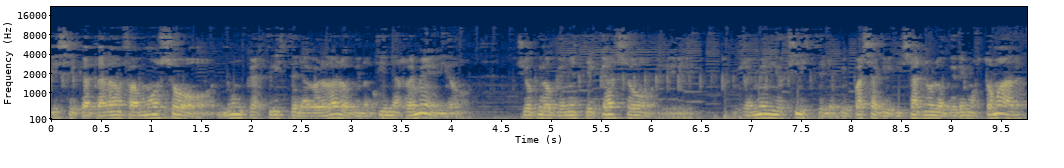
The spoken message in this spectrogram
ese catalán famoso, nunca es triste la verdad, lo que no tiene remedio. Yo creo que en este caso eh, remedio existe, lo que pasa que quizás no lo queremos tomar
